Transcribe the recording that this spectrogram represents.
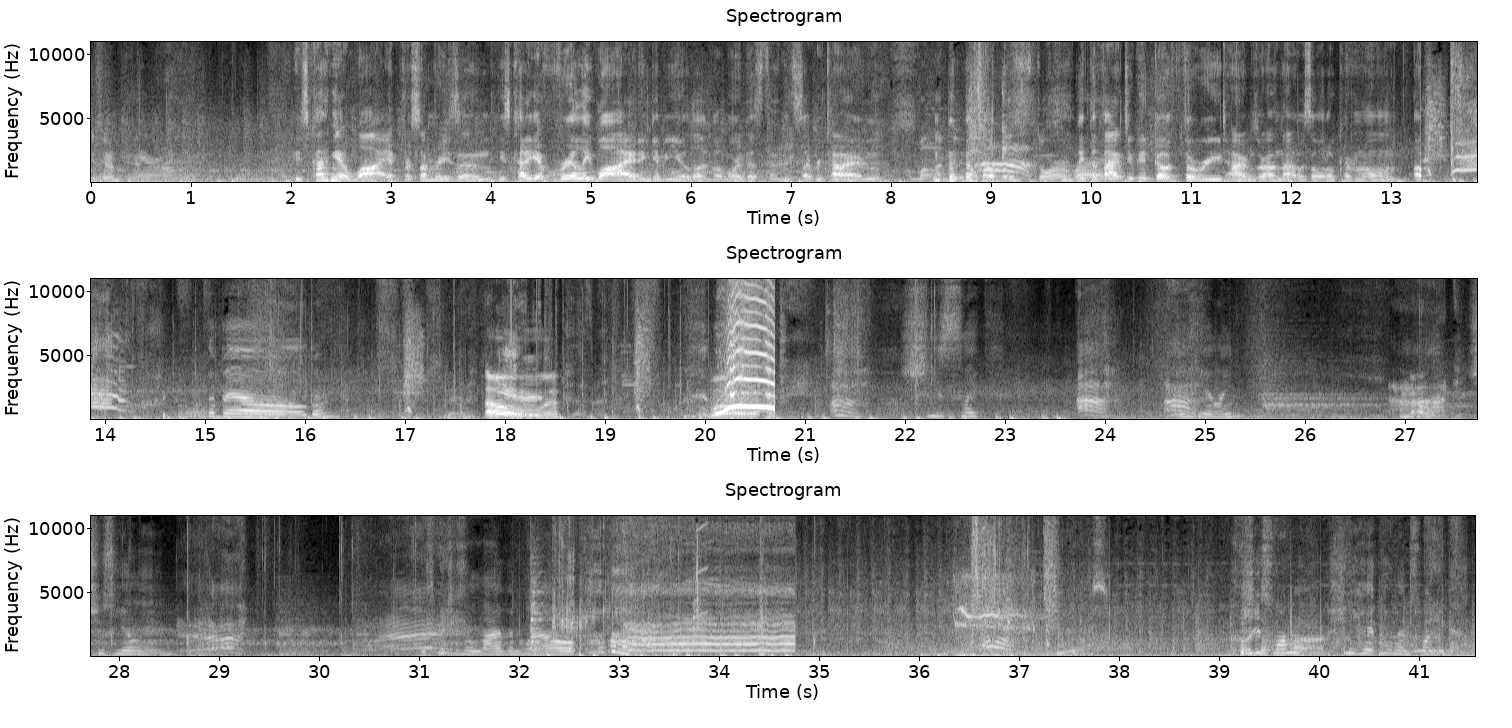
You sound good. Carol. He's cutting it wide for some reason. He's cutting it really wide and giving you a little bit more distance every time. Well, I'm gonna get this door Like the fact you could go three times around that was a little criminal. Oh, The build. Oh! Whoa. She's like. Are you healing? no. She's healing. This bitch is alive and well. Yes. She swung. She hit me and then swung again.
